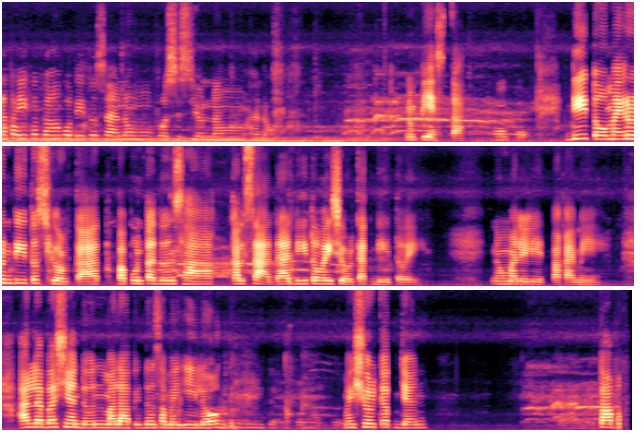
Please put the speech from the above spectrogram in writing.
nakaikot lang ako dito sa anong prosesyon ng ano. ng piyesta. Opo. Dito, mayroon dito shortcut. Papunta doon sa kalsada. Dito may shortcut dito eh. Nung maliliit pa kami. Ang labas niyan doon, malapit doon sa may ilog. May shortcut dyan. Tapos,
